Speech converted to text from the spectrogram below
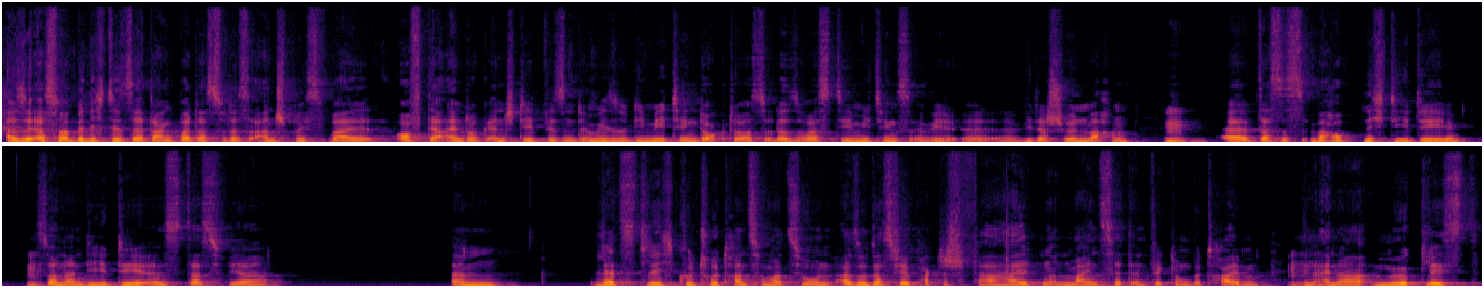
Also erstmal bin ich dir sehr dankbar, dass du das ansprichst, weil oft der Eindruck entsteht, wir sind irgendwie so die Meeting-Doctors oder sowas, die Meetings irgendwie äh, wieder schön machen. Mhm. Äh, das ist überhaupt nicht die Idee, mhm. sondern die Idee ist, dass wir ähm, letztlich Kulturtransformation, also dass wir praktisch Verhalten und Mindset-Entwicklung betreiben mhm. in einer möglichst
